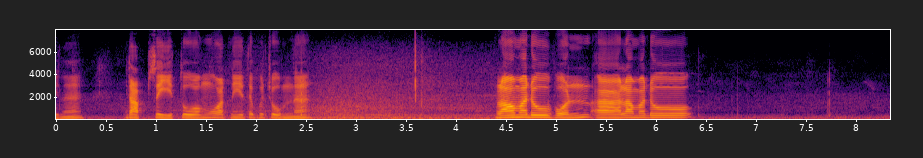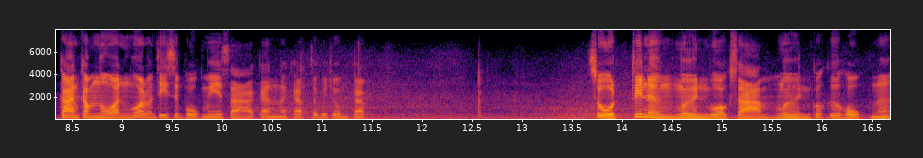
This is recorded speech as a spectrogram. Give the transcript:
1794 นะ ดับ 4 ตัวงวดนี้ท่านผู้ชมนะ เรามาดูผลเอ่อเรามาดู การคำนวณงวดวันที่ 16 เมษากันนะครับท่านผู้ชมครับ สูตรที่หนึ่งหมื่นบวกสามหมื่นก็คือหกนะ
